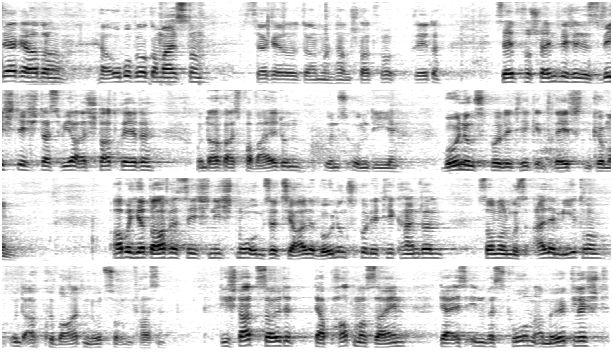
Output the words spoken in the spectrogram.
Sehr geehrter Herr Oberbürgermeister, sehr geehrte Damen und Herren Stadträte, selbstverständlich ist es wichtig, dass wir als Stadträte und auch als Verwaltung uns um die Wohnungspolitik in Dresden kümmern. Aber hier darf es sich nicht nur um soziale Wohnungspolitik handeln, sondern muss alle Mieter und auch privaten Nutzer umfassen. Die Stadt sollte der Partner sein, der es Investoren ermöglicht,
